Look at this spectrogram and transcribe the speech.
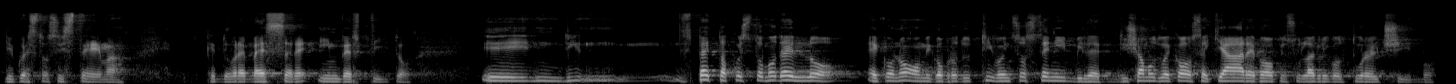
di questo sistema che dovrebbe essere invertito. E, di, rispetto a questo modello economico, produttivo, insostenibile, diciamo due cose chiare proprio sull'agricoltura e il cibo.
